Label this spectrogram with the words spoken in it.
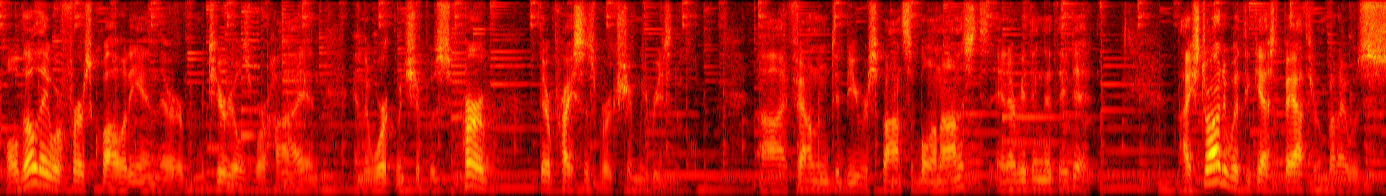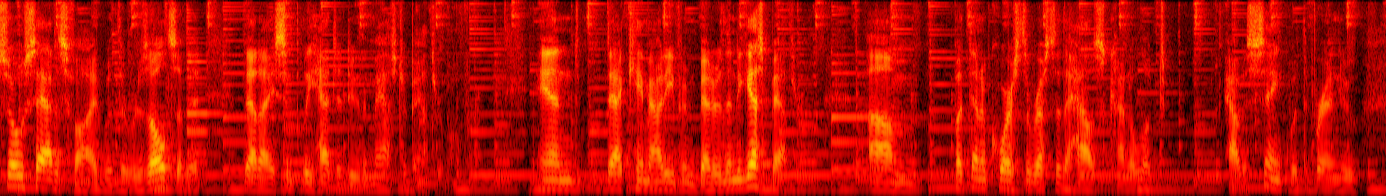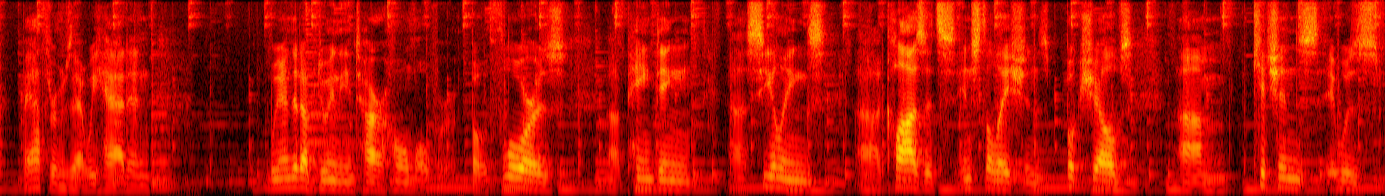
Although they were first quality and their materials were high and, and the workmanship was superb, their prices were extremely reasonable. I found them to be responsible and honest in everything that they did. I started with the guest bathroom, but I was so satisfied with the results of it that I simply had to do the master bathroom over. And that came out even better than the guest bathroom. Um, but then, of course, the rest of the house kind of looked out of sync with the brand new bathrooms that we had. And we ended up doing the entire home over, both floors, uh, painting, uh, ceilings, uh, closets, installations, bookshelves, um, kitchens. It was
